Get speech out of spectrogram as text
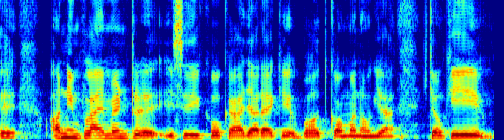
थे। अनएम्प्लॉयमेंट इसी को कहा जा रहा है कि बहुत कॉमन हो गया, क्योंकि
